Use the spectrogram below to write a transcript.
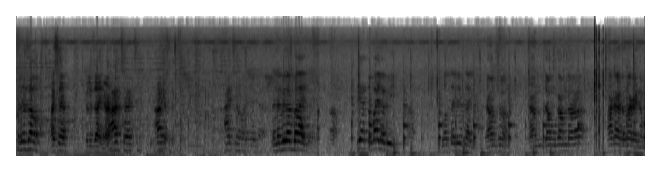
তাহলে যাও আচ্ছা, তাহলে যাই, হ্যাঁ? আচ্ছা আচ্ছা আচ্ছা আচ্ছা ভাই। তাহলে মিলন ভাই টিয়া তো ভাই লবি বতালে যাই এখন শোনো, এখন যাব কামটা ফাঁকা একটা জায়গায় যাব।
